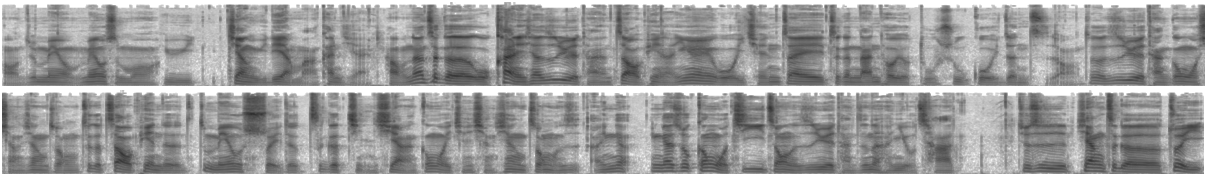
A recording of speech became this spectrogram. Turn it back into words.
哦，就没有没有什么雨降雨量嘛，看起来好。那这个我看了一下日月潭的照片啊，因为我以前在这个南投有读书过一阵子哦，这个日月潭跟我想象中这个照片的这没有水的这个景象，跟我以前想象中的日啊，应该应该说跟我记忆中的日月潭真的很有差。就是像这个最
